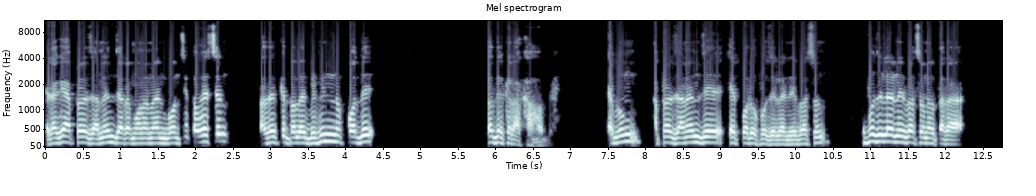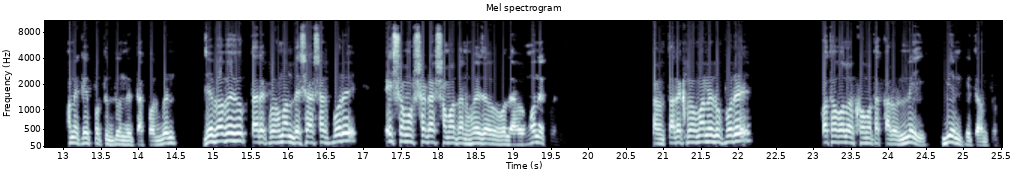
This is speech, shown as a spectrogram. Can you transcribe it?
এর আগে আপনারা জানেন যারা মনোনয়ন বঞ্চিত হয়েছেন, তাদেরকে দলের বিভিন্ন পদে তাদেরকে রাখা হবে। এবং আপনারা জানেন যে এরপর উপজেলা নির্বাচন, উপজেলা নির্বাচনেও তারা অনেকে প্রতিদ্বন্দ্বিতা করবেন। যেভাবে হোক তারেক রহমান দেশে আসার পরে এই সমস্যাটার সমাধান হয়ে যাবে বলে আমি মনে করি। কারণ তারেক রহমানের উপরে কথা বলার ক্ষমতা কারণ নেই, বিএনপিতে অন্তত।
